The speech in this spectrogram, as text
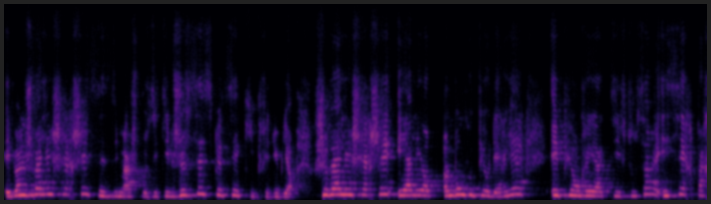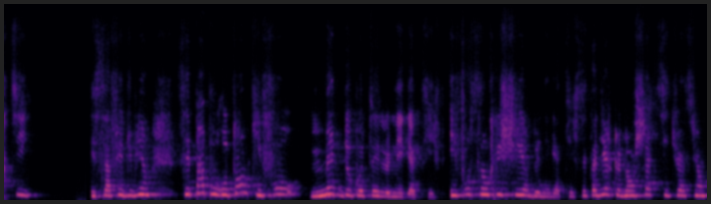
et eh ben, je vais aller chercher ces images positives. Je sais ce que c'est qui me fait du bien. Je vais aller chercher et aller hop, un bon coup de pied au derrière, et puis on réactive tout ça, et c'est reparti. Et ça fait du bien. C'est pas pour autant qu'il faut mettre de côté le négatif. Il faut s'enrichir de négatif. C'est-à-dire que dans chaque situation,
